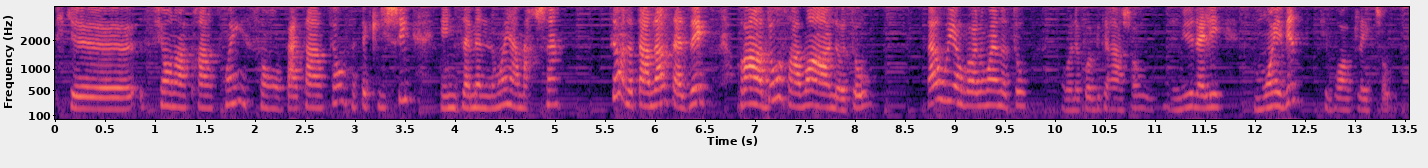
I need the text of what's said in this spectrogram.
puis que si on en prend soin, si on fait attention, ça fait cliché, mais il nous amène loin en marchant. Tu sais, on a tendance à dire, rando, ça va en auto. Ah oui, on va loin en auto. On n'a pas vu grand-chose. Il est mieux d'aller moins vite que voir plein de choses.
